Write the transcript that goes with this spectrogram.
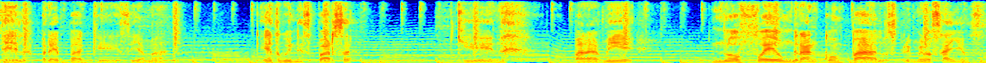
de la prepa que se llama Edwin Esparza, quien para mí no fue un gran compa los primeros años,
